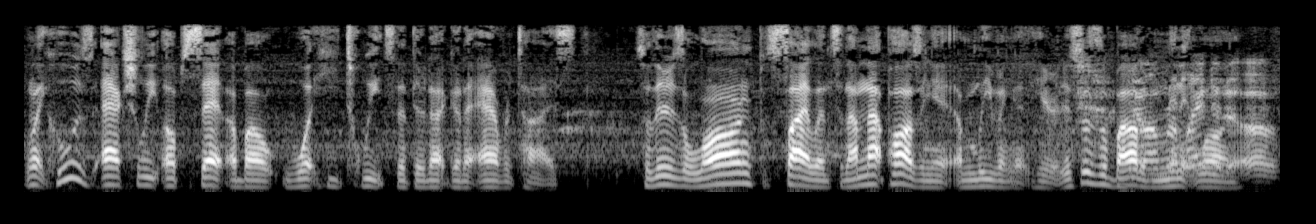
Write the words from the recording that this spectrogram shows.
Like, who is actually upset about what he tweets that they're not going to advertise? So there's a long silence, and I'm not pausing it. I'm leaving it here. This is about You know, a I'm minute reminded long. of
